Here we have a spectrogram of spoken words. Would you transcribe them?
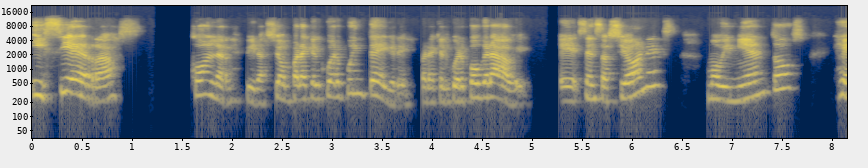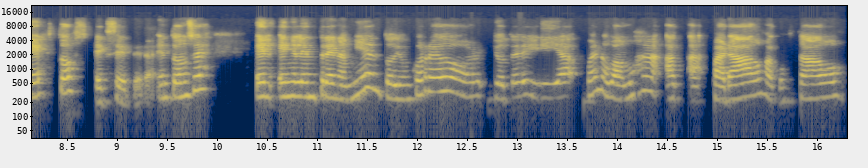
y cierras con la respiración para que el cuerpo integre, para que el cuerpo grabe eh, sensaciones, movimientos, gestos, etc. Entonces, en, el entrenamiento de un corredor, yo te diría, bueno, vamos a, parados, acostados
